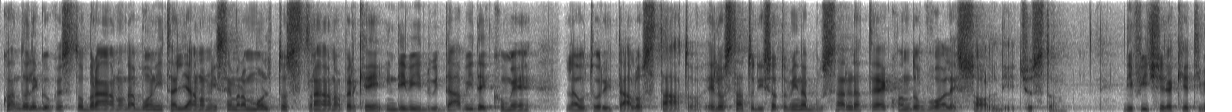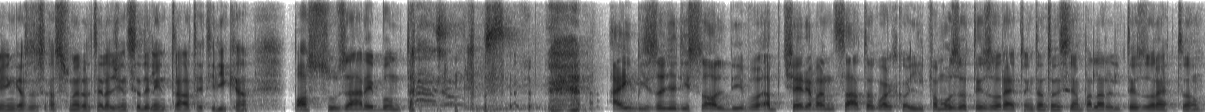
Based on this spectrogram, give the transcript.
Quando leggo questo brano da buon italiano mi sembra molto strano perché individui Davide come l'autorità, lo Stato, e lo Stato di sotto viene a bussare da te quando vuole soldi, giusto? Difficile che ti venga a suonare da te l'agenzia delle entrate e ti dica posso usare bontà? Hai bisogno di soldi? C'eri avanzato qualcosa, il famoso tesoretto, intanto noi stiamo a parlare del tesoretto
